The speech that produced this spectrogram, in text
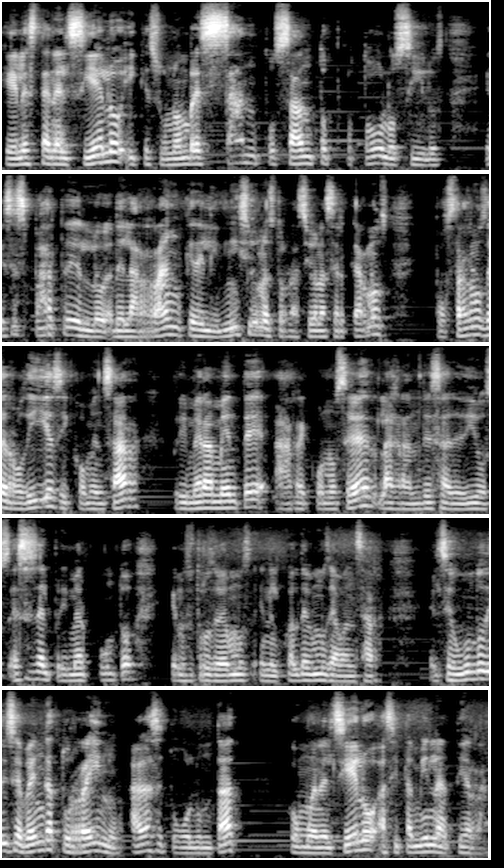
que Él está en el cielo y que su nombre es santo, santo por todos los siglos. Ese es parte del arranque, del inicio de nuestra oración, acercarnos, postrarnos de rodillas y comenzar primeramente a reconocer la grandeza de Dios. Ese es el primer punto que nosotros debemos, en el cual debemos de avanzar. El segundo dice, venga tu reino, hágase tu voluntad como en el cielo, así también en la tierra.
